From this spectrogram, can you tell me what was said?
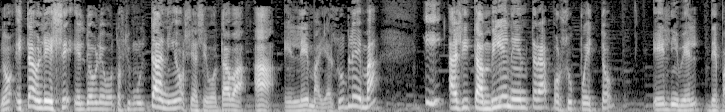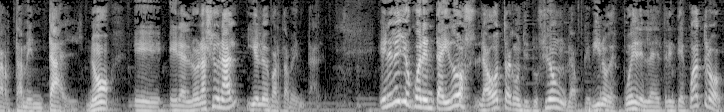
¿no? establece el doble voto simultáneo, o sea, se votaba a el lema y al sublema, y allí también entra, por supuesto, el nivel departamental, ¿no? Eh, era lo nacional y en lo departamental. En el año 42, la otra constitución, la que vino después de la del 34,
